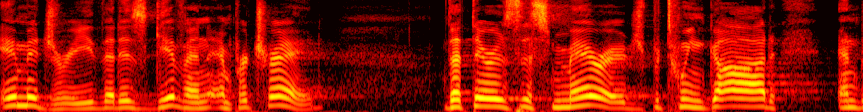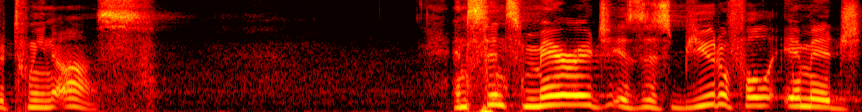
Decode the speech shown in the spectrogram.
imagery that is given and portrayed. That there is this marriage between God and between us. And since marriage is this beautiful image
